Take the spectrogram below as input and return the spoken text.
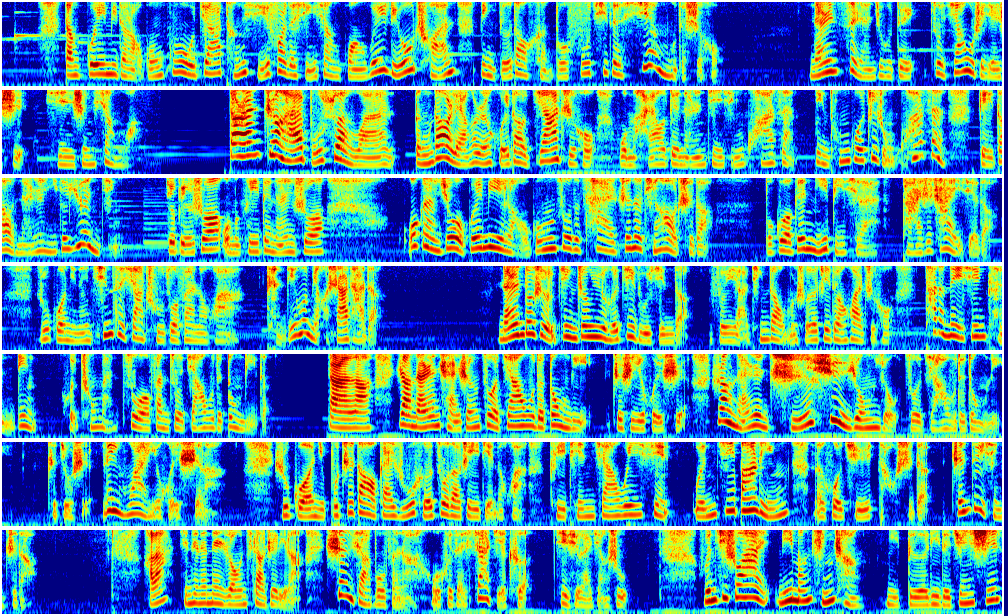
当闺蜜的老公顾家疼媳妇儿的形象广为流传，并得到很多夫妻的羡慕的时候，男人自然就会对做家务这件事心生向往。当然，这还不算完，等到两个人回到家之后，我们还要对男人进行夸赞，并通过这种夸赞给到男人一个愿景。就比如说，我们可以对男人说：“我感觉我闺蜜老公做的菜真的挺好吃的，不过跟你比起来，他还是差一些的。如果你能亲自下厨做饭的话，肯定会秒杀他的。”男人都是有竞争欲和嫉妒心的，所以啊，听到我们说的这段话之后，他的内心肯定会充满做饭做家务的动力的。当然啦，让男人产生做家务的动力，这是一回事；让男人持续拥有做家务的动力。这就是另外一回事啦。如果你不知道该如何做到这一点的话，可以添加微信文姬八零来获取导师的针对性指导。好啦，今天的内容就到这里了，剩下部分啊，我会在下节课继续来讲述。文姬说爱，迷茫情场，你得力的军师。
